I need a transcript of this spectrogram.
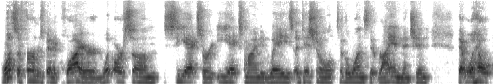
once a firm has been acquired, what are some CX or EX minded ways, additional to the ones that Ryan mentioned, that will help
